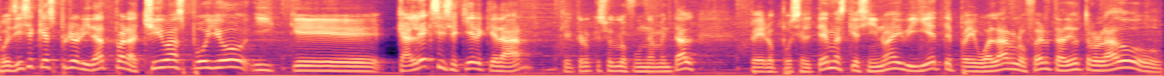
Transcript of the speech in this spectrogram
pues dice que es prioridad para Chivas, Pollo, y que, Alexis se quiere quedar, que creo que eso es lo fundamental. Pero pues el tema es que si no hay billete para igualar la oferta de otro lado,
